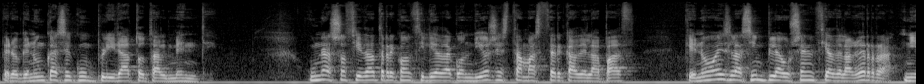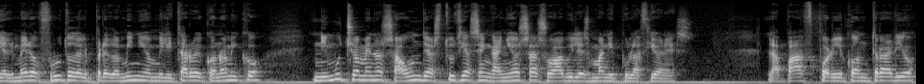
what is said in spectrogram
pero que nunca se cumplirá totalmente. Una sociedad reconciliada con Dios está más cerca de la paz que no es la simple ausencia de la guerra, ni el mero fruto del predominio militar o económico, ni mucho menos aún de astucias engañosas o hábiles manipulaciones. La paz, por el contrario,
